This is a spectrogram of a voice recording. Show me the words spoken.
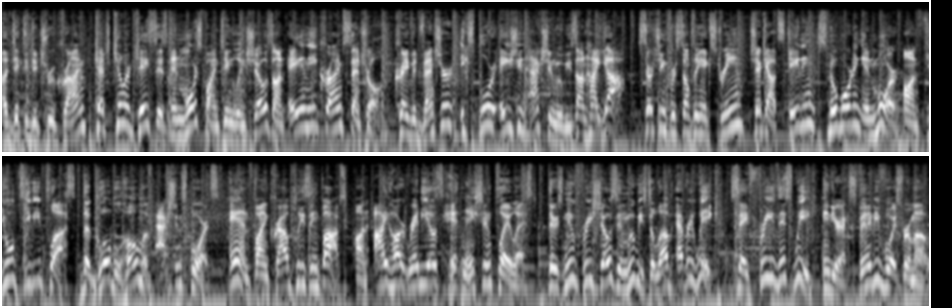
Addicted to true crime? Catch killer cases and more spine-tingling shows on A&E Crime Central. Crave adventure? Explore Asian action movies on Hi-YAH. Searching for something extreme? Check out skating, snowboarding, and more on Fuel TV Plus, the global home of action sports. And find crowd-pleasing bops on iHeartRadio's Hit Nation playlist. There's new free shows and movies to love every week. Say free this week in your Xfinity voice remote.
